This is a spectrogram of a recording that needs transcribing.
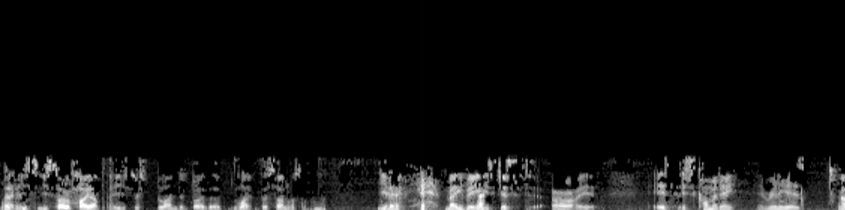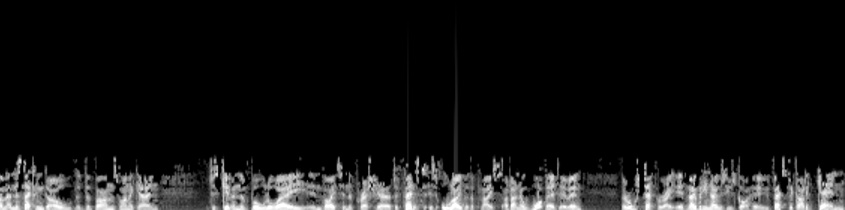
Maybe he's, he's so high up that he's just blinded by the light of the sun or something. Yeah, maybe it's just oh, it, it's it's comedy. It really is. Um, and the second goal, the, the Barnes one again, just giving the ball away, inviting the pressure. Defence is all over the place. I don't know what they're doing. They're all separated. Nobody knows who's got who. Vestergaard again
